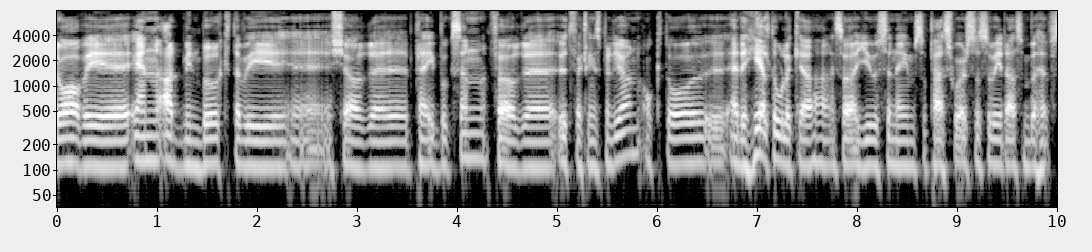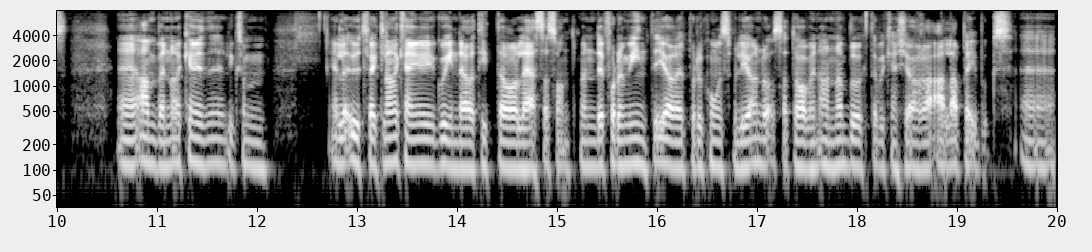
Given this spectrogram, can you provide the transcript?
då har vi en adminburk där vi eh, kör eh, playbooksen för eh, utvecklingsmiljön och då eh, är det helt olika så usernames och passwords och så vidare som behövs. Eh, användarna kan ju eh, liksom, eller utvecklarna kan ju gå in där och titta och läsa sånt, men det får de ju inte göra i produktionsmiljön då, så att då har vi en annan burk där vi kan köra alla playbooks. Eh,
